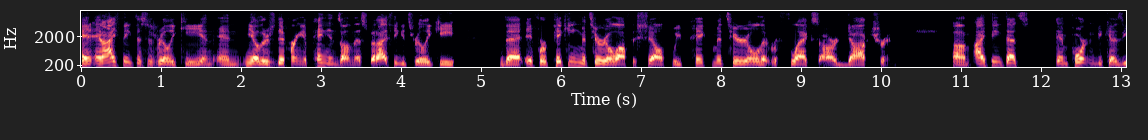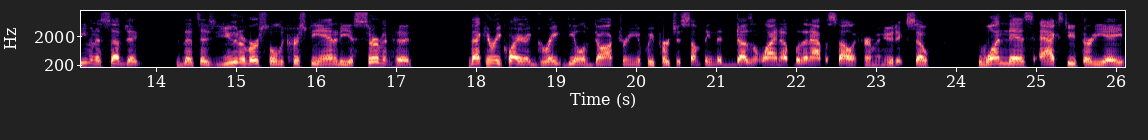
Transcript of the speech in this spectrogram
and, and I think this is really key, and, and you know, there's differing opinions on this, but I think it's really key that if we're picking material off the shelf, we pick material that reflects our doctrine. Um, I think that's important because even a subject that's as universal to Christianity as servanthood, that can require a great deal of doctrine if we purchase something that doesn't line up with an apostolic hermeneutic. So oneness, Acts 238,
